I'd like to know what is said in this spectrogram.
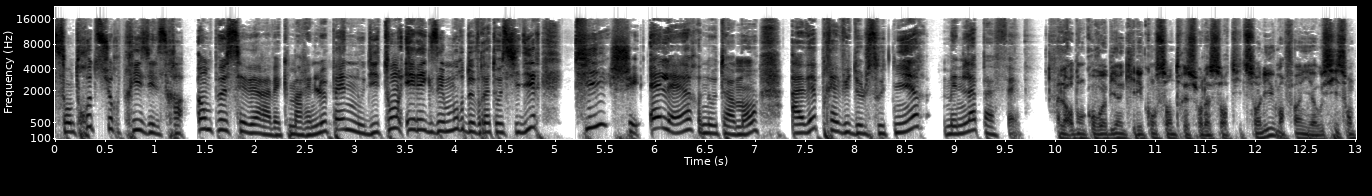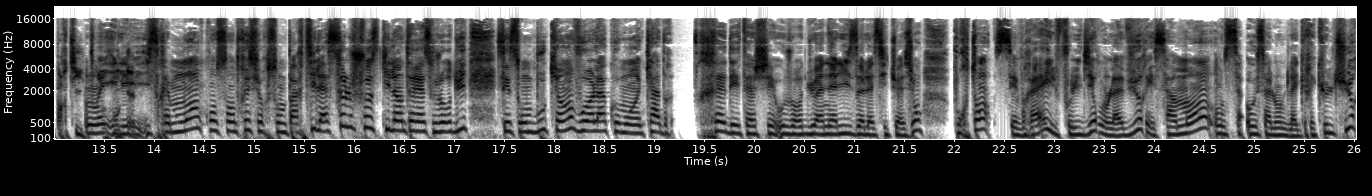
Sans trop de surprise, il sera un peu sévère avec Marine Le Pen, nous dit-on. Éric Zemmour devrait aussi dire qui, chez LR notamment, avait prévu de le soutenir, mais ne l'a pas fait. Alors donc on voit bien qu'il est concentré sur la sortie de son livre. Enfin, il y a aussi son parti. Oui, il, Reconquête. est- il serait moins concentré sur son parti. La seule chose qui l'intéresse aujourd'hui, c'est son bouquin. Voilà comment un cadre très détaché aujourd'hui analyse la situation. Pourtant, c'est vrai, il faut le dire, on l'a vu récemment au salon de l'agriculture.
